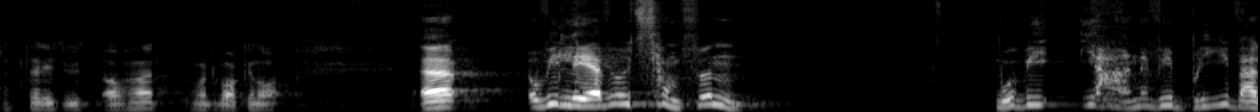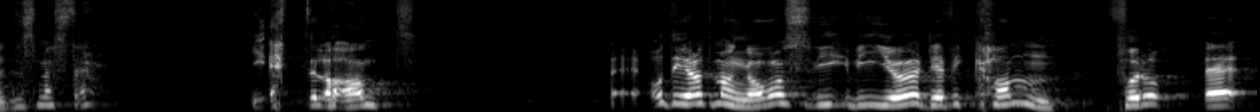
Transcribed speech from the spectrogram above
dette er litt ut av her. Kommer tilbake nå. Eh, og Vi lever jo i et samfunn hvor vi gjerne vil bli verdensmestere i et eller annet. Eh, og det gjør at mange av oss vi, vi gjør det vi kan for å eh,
